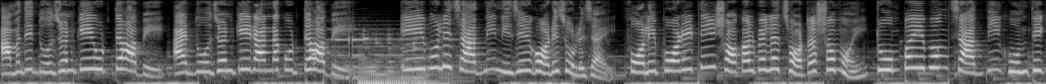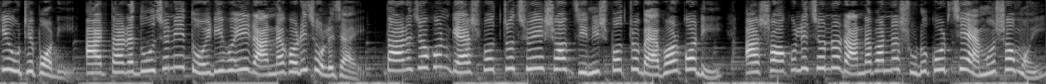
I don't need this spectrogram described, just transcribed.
আমাদের দুজনকেই উঠতে হবে। আর দুজনকেই রান্না করতে হবে। এই বলে চাঁদনি নিজের ঘরে চলে যায়। ফলে পরের দিন সকালবেলা ছটার সময় টুম্পা এবং চাঁদনি ঘুম থেকে উঠে পড়ে আর তারা দুজনে তৈরি হয়ে রান্নাঘরে চলে যায়। তারা যখন গ্যাসপত্র ছুঁয়ে সব জিনিসপত্র ব্যবহার করে আর সকলের জন্য রান্নাবান্না শুরু করছে এমন সময়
